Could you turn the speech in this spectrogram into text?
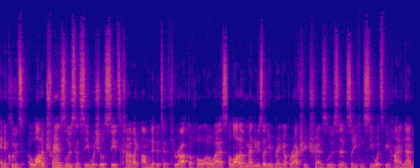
and includes a lot of translucency, which you'll see it's kind of like omnipotent throughout the whole OS. A lot of menus that you bring up are actually translucent, so you can see what's behind them,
